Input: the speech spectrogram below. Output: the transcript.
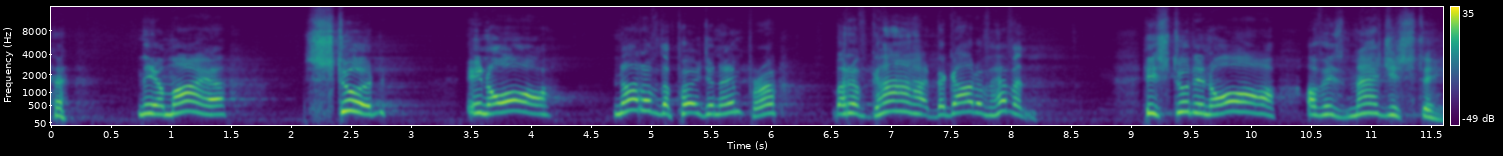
Nehemiah stood in awe not of the Persian emperor, but of God, the God of heaven. He stood in awe of his majesty.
